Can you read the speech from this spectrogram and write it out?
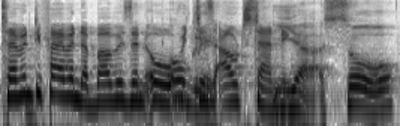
75 and above is an O, O which is outstanding. Yeah. So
